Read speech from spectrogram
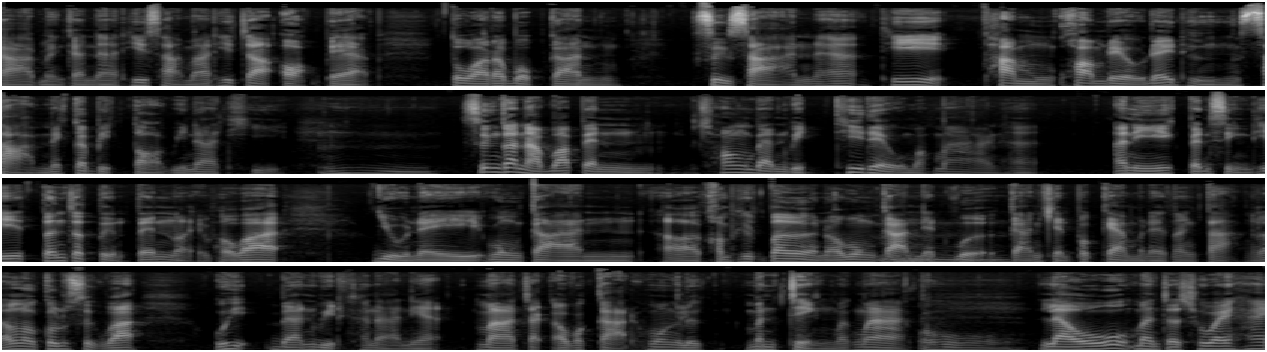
กาศเหมือนกันนะ ที่สามารถที่จะออกแบบตัวระบบการ สื่อสารนะฮะที่ทำความเร็วได้ถึง 3 เมกะบิตต่อวินาทีซึ่งก็นับว่าเป็นช่อง bandwidth ที่เร็วมาก ๆ นะฮะ อันนี้เป็นสิ่งที่ต้นจะตื่นเต้นหน่อย เพราะว่าอยู่ในวงการคอมพิวเตอร์เนาะวงการ network การเขียนโปรแกรมอะไรต่าง ๆ แล้วเราก็รู้สึกว่า อุ้ย bandwidth ขนาดเนี้ยมาจากอวกาศห้วงลึกมันเจ๋งมากโอ้โหๆแล้วมันจะช่วยให้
